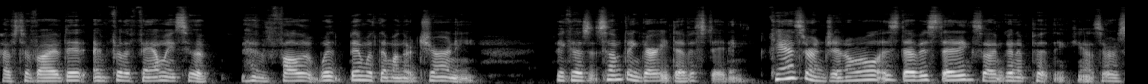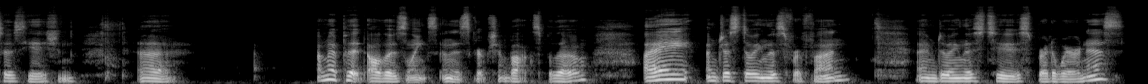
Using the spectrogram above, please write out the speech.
have survived it and for the families who have, have followed, with, been with them on their journey because it's something very devastating. Cancer in general is devastating, so I'm going to put the Cancer Association, uh, I'm going to put all those links in the description box below. I am just doing this for fun. I'm doing this to spread awareness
